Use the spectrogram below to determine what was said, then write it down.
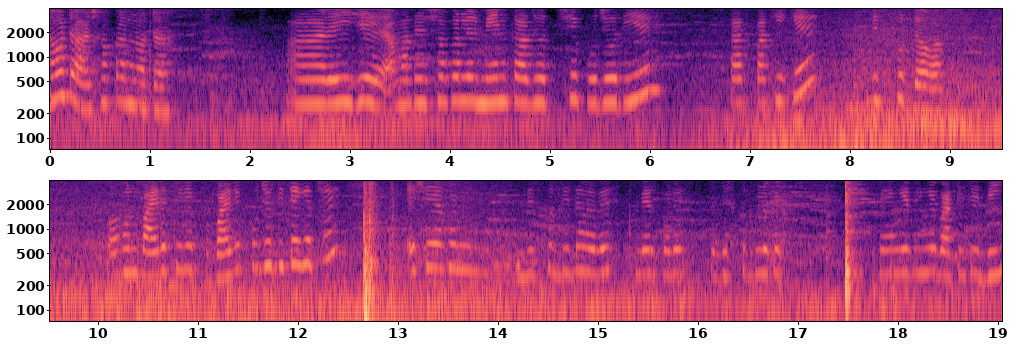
নটা, সকাল নটা। আর এই যে আমাদের সকালের মেন কাজ হচ্ছে পুজো দিয়ে কাক পাখিকে বিস্কুট দেওয়া। কখন বাইরে থেকে, বাইরে পুজো দিতে গেছে, এসে এখন বিস্কুট দিতে হবে। বের করে তো বিস্কুটগুলোকে ভেঙে ভেঙে বাটিতে দিই।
